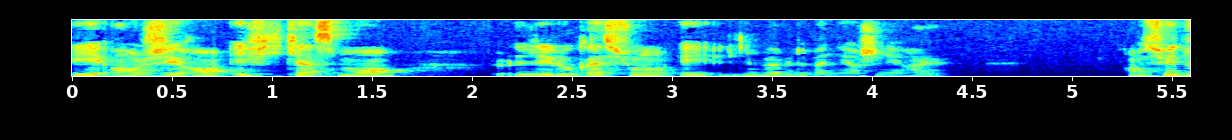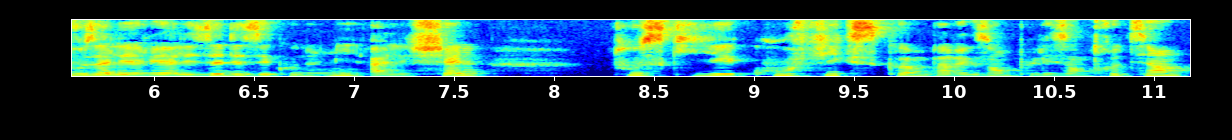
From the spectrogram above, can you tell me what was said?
et en gérant efficacement les locations et l'immeuble de manière générale. Ensuite, vous allez réaliser des économies à l'échelle. Tout ce qui est coût fixe, comme par exemple les entretiens,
